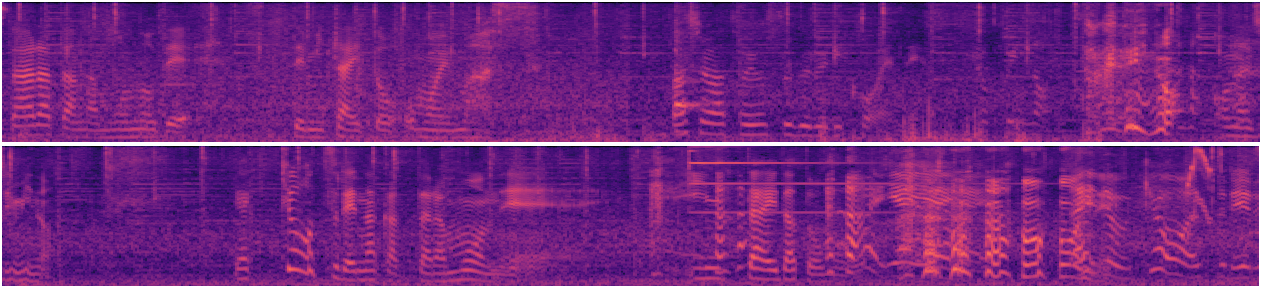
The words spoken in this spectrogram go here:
っと新たなもので釣ってみたいと思います。場所は豊洲ぐるり公園です。得意の。得意のおなじみの。いや今日釣れなかったらもうね引退だと思う。いやいやいや ね。大丈夫今日は釣れる。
